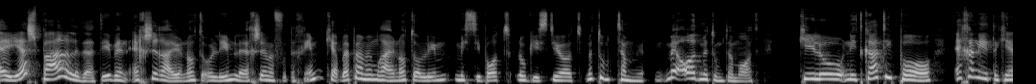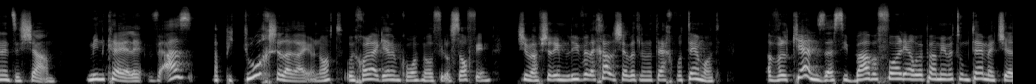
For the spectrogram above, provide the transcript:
אה, יש פער לדעתי בין איך שרעיונות עולים לאיך שהם מפותחים, כי הרבה פעמים רעיונות עולים מסיבות לוגיסטיות מטומטמות, מאוד מטומטמות. כאילו, נתקעתי פה, איך אני אתקן את זה שם? מין כאלה. ואז הפיתוח של הרעיונות, הוא יכול להגיע למקומות מאוד פילוסופיים, שמאפשרים לי ולך לשבת לנתח פה תמות. אבל כן, זה הסיבה בפועל היא הרבה פעמים מטומטמת של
